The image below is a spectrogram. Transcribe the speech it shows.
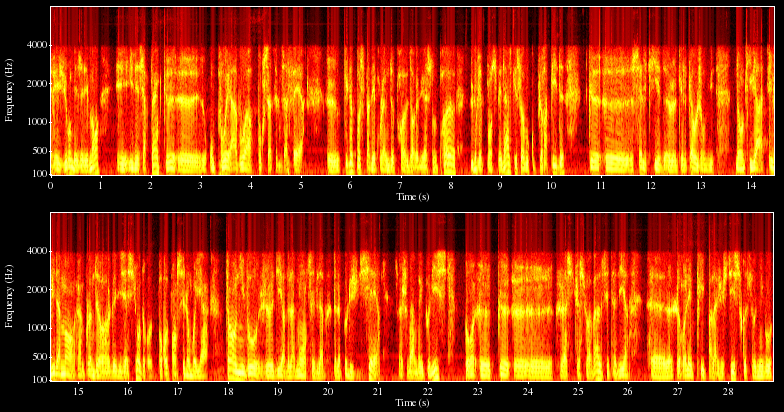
régions, des éléments. Et il est certain que euh, on pourrait avoir pour certaines affaires euh, qui ne posent pas des problèmes de preuve, d'organisation de preuve, une réponse pénale qui soit beaucoup plus rapide que euh, celle qui est, euh, qui est le cas aujourd'hui. Donc il y a évidemment un problème de réorganisation, de repenser nos moyens, tant au niveau, je veux dire, de l'annonce et de la, de la police judiciaire, la gendarmerie police, pour euh, que euh, la situation avale, c'est-à-dire euh, le relais pris par la justice, que ce soit au niveau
